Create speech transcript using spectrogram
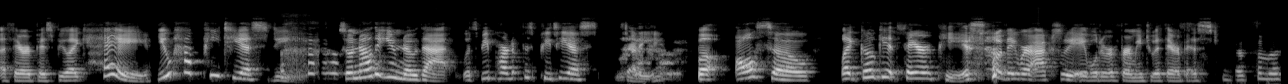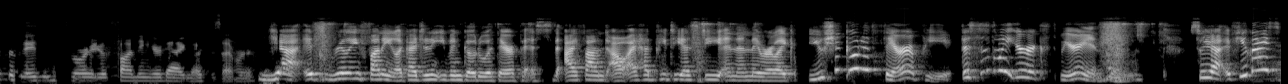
a therapist be like, "Hey, you have PTSD. so now that you know that, let's be part of this PTS study, but also like go get therapy." So they were actually able to refer me to a therapist. That's the most amazing story of finding your diagnosis ever. Yeah, it's really funny. Like I didn't even go to a therapist. I found out I had PTSD and then they were like, "You should go to therapy. This is what you're experiencing." So yeah, if you guys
